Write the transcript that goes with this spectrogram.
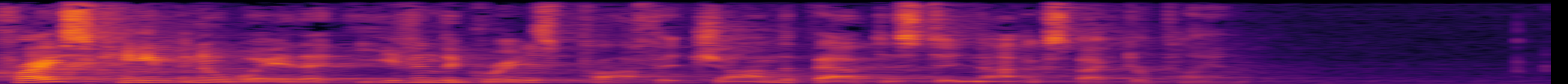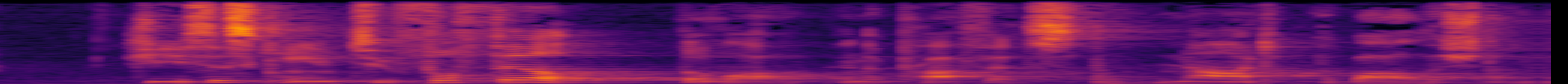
Christ came in a way that even the greatest prophet, John the Baptist, did not expect or plan. Jesus came to fulfill the law and the prophets, not abolish them.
